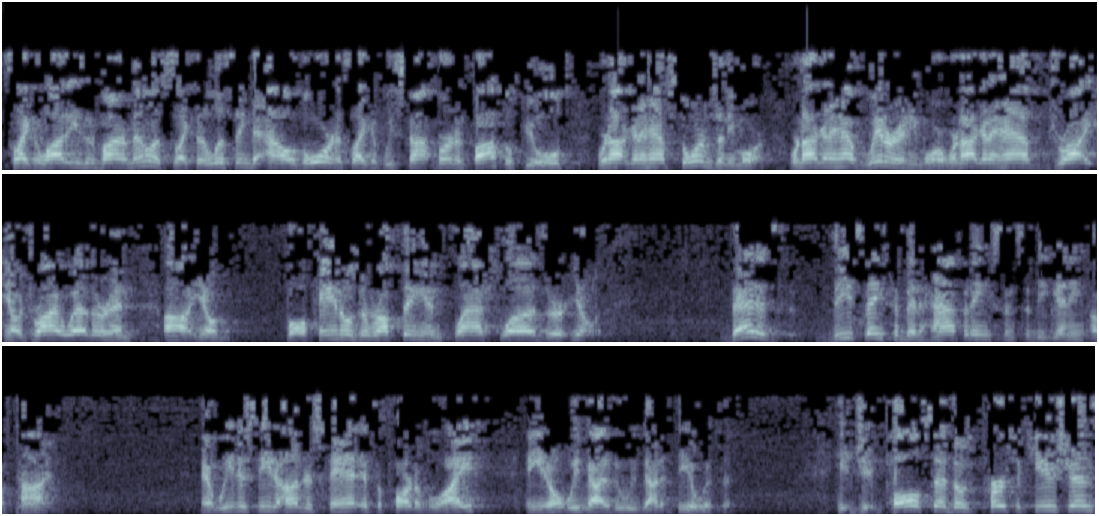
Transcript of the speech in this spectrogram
It's like a lot of these environmentalists, like they're listening to Al Gore, and it's like if we stop burning fossil fuels, we're not going to have storms anymore. We're not going to have winter anymore. We're not going to have dry, you know, dry weather and, uh, you know, volcanoes erupting and flash floods or, you know, that is, these things have been happening since the beginning of time. And we just need to understand it's a part of life, and you know what we've got to do? We've got to deal with it. He, Paul said those persecutions,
